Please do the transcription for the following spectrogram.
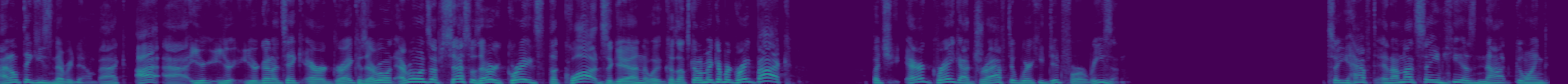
I don't think he's never down back. I, I you're you're, you're going to take Eric Gray because everyone everyone's obsessed with Eric Gray's the quads again because that's going to make him a great back. But Eric Gray got drafted where he did for a reason. So you have to, and I'm not saying he is not going. To,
